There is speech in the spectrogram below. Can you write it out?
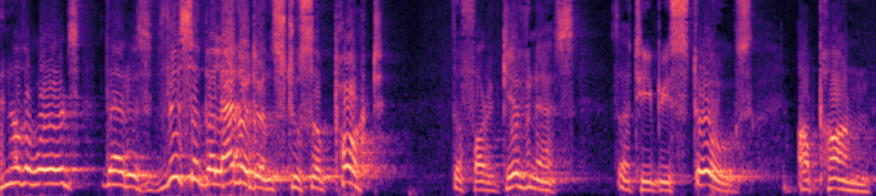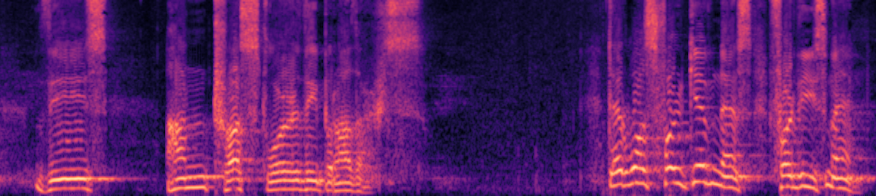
In other words, there is visible evidence to support the forgiveness that he bestows upon these untrustworthy brothers. There was forgiveness for these men.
